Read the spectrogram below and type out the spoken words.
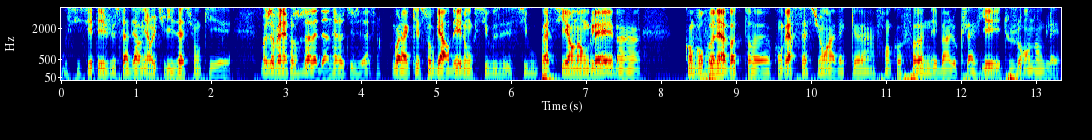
ou si c'était juste la dernière utilisation qui est. Moi, j'avais l'impression que c'était la dernière utilisation. Voilà, qui est sauvegardée. Donc, si vous si vous passiez en anglais, ben quand vous revenez à votre euh, conversation avec euh, un francophone, et eh ben, le clavier est toujours en anglais.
